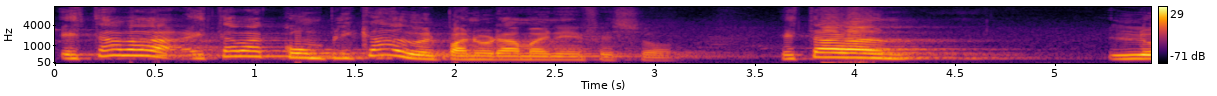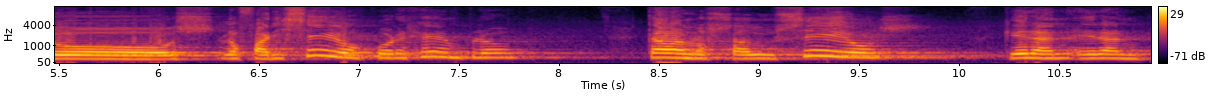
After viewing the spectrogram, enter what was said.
estaba, estaba complicado el panorama en Éfeso. Estaban los, los, fariseos, por ejemplo, estaban los saduceos, que eran, eran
